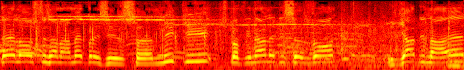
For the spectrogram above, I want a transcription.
τέλος της αναμέτρησης. Νίκη στο φινάλε της σεζόν για την ΑΕΛ.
